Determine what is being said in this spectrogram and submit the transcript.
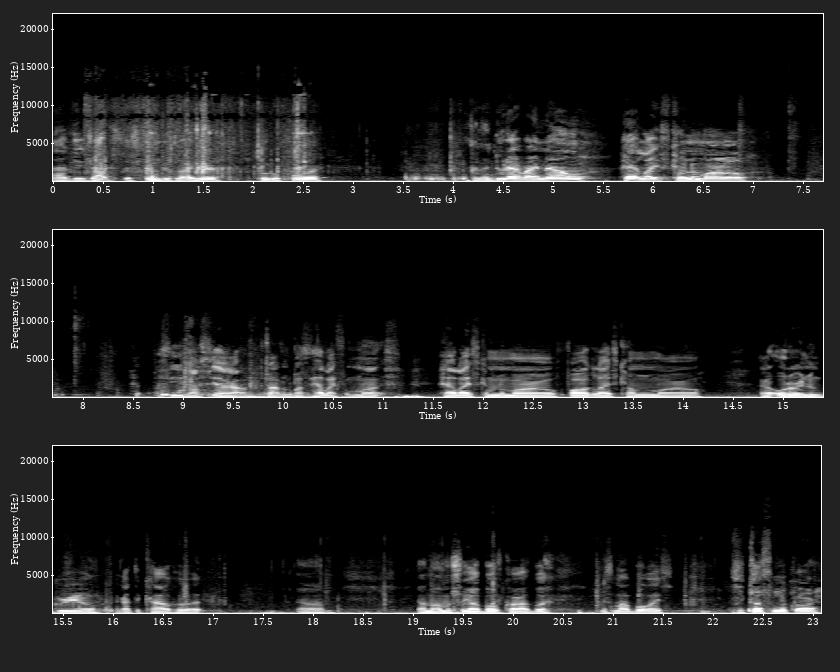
add these drop extenders right here, two to four. Gonna do that right now. Headlights come tomorrow. I see, you I see, I got driving bus headlight for months. Headlights coming tomorrow. Fog lights coming tomorrow. I gotta order a new grill. I got the cowl hood. Um, y'all know I'm gonna show y'all both cars, but this is my boys. It's a customer car.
